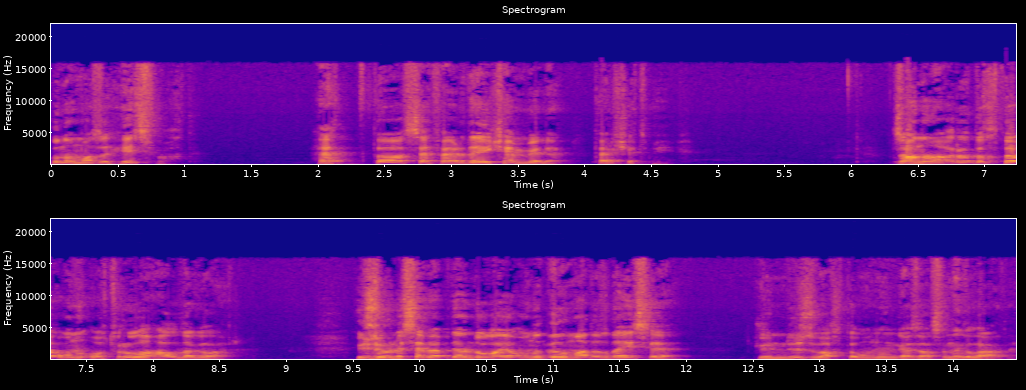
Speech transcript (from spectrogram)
bu namazı heç vaxt, hətta səfərdəykən belə tərk etməyib. Canı ağrıdıqda onu oturulu halda qılar. Üzürlü səbəbdən dolayı onu qılmadıqda isə gündüz vaxtı onun qəzasını qılardı.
